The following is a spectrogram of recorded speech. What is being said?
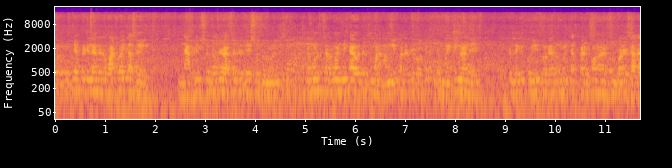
तर पुढच्या पिढीला जर वाचवायचं असेल नागरिक सुदृढ असेल तर देश शोधून होईल त्यामुळे सर्वांनी काय होतं तुम्हाला अंमली पद्धतीबाबतीत जर माहिती मिळाली. तर लगेच पोलीस वगैरे तुम्ही तत्काळ संपर्क साधा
